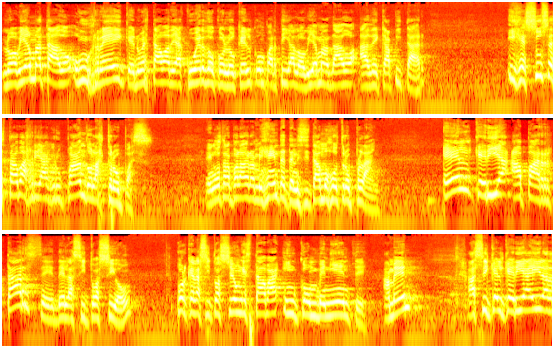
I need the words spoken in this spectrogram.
lo había matado, un rey que no estaba de acuerdo con lo que él compartía, lo había mandado a decapitar. Y Jesús estaba reagrupando las tropas. En otra palabra, mi gente, necesitamos otro plan. Él quería apartarse de la situación porque la situación estaba inconveniente. Amén. Así que él quería ir al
